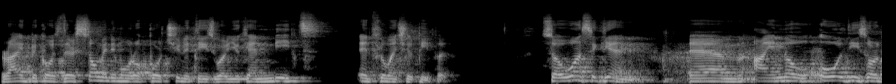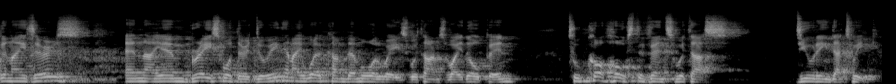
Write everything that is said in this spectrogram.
right? Because there's so many more opportunities where you can meet influential people. So once again, um, I know all these organizers and I embrace what they're doing, and I welcome them always with arms wide open to co-host events with us during that week.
